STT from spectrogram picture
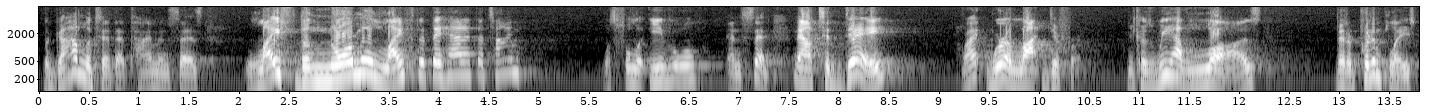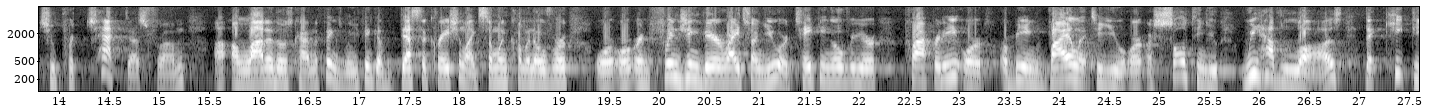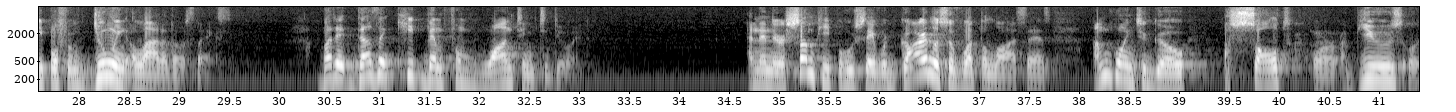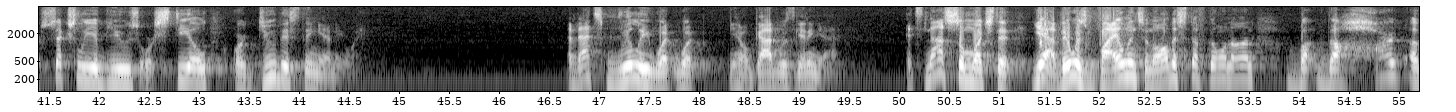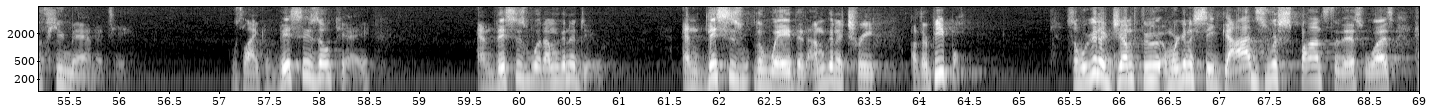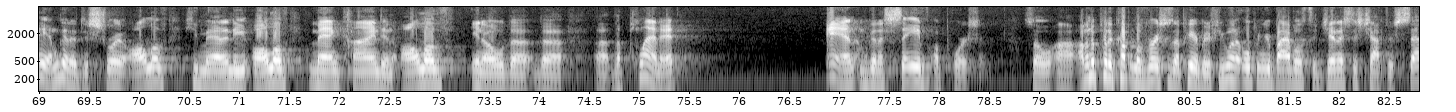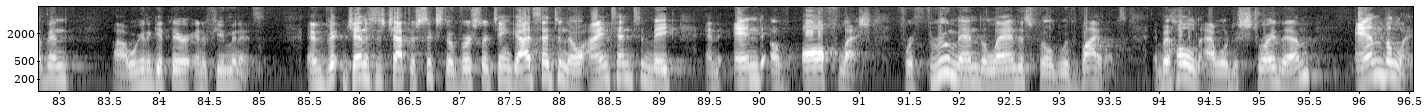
But God looks at that time and says, life, the normal life that they had at that time, was full of evil and sin. Now, today, right, we're a lot different because we have laws that are put in place to protect us from uh, a lot of those kind of things. When you think of desecration, like someone coming over or, or, or, infringing their rights on you or taking over your property or, or being violent to you or assaulting you, we have laws that keep people from doing a lot of those things. But it doesn't keep them from wanting to do it. And then there are some people who say, regardless of what the law says, I'm going to go assault or abuse or sexually abuse or steal or do this thing anyway. And that's really what, what you know, God was getting at. It's not so much that, yeah, there was violence and all this stuff going on, but the heart of humanity was like, this is okay, and this is what I'm going to do, and this is the way that I'm going to treat other people. So we're going to jump through and we're going to see God's response to this was, hey, I'm going to destroy all of humanity, all of mankind, and all of you know the the uh, the planet, and I'm going to save a portion. So uh, I'm going to put a couple of verses up here, but if you want to open your Bibles to Genesis chapter 7, uh, we're going to get there in a few minutes. And Genesis chapter 6, though, verse 13, God said to Noah, I intend to make an end of all flesh, for through men the land is filled with violence. And behold, I will destroy them and the land.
